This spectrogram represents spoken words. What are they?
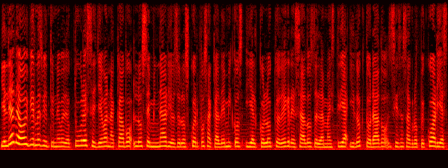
Y el día de hoy, viernes 29 de octubre, se llevan a cabo los seminarios de los cuerpos académicos y el coloquio de egresados de la maestría y doctorado en ciencias agropecuarias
